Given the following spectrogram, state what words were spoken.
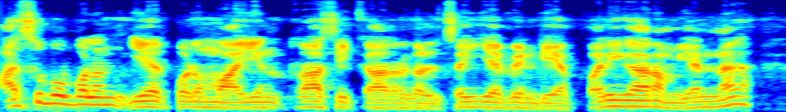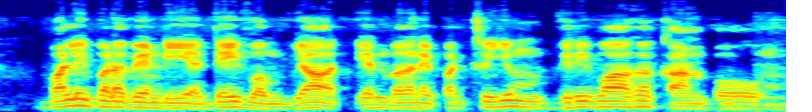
அசுப பலன் ஏற்படுமாயின் ராசிக்காரர்கள் செய்ய வேண்டிய பரிகாரம் என்ன? வழிபட வேண்டிய தெய்வம் யார் என்பதனை பற்றியும் விரிவாக காண்போம்.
